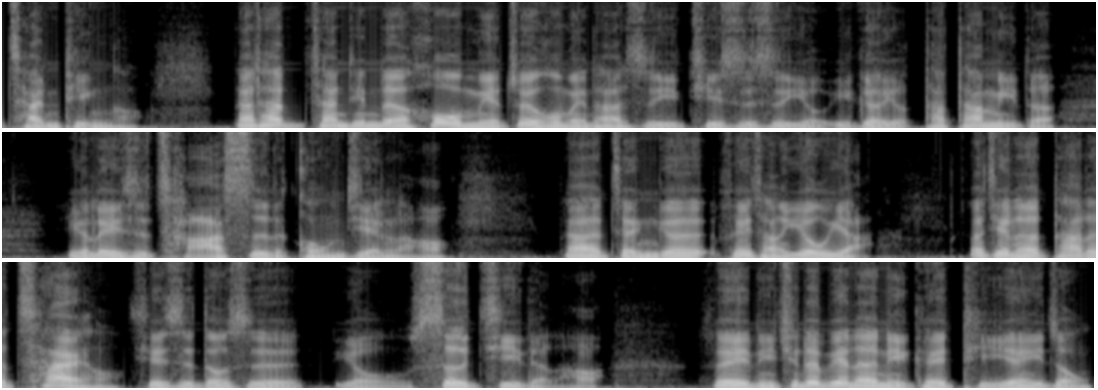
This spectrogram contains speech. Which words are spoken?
餐厅哈。那它餐厅的后面最后面，它是其实是有一个有榻榻米的一个类似茶室的空间了哈。那整个非常优雅，而且呢，它的菜哈其实都是有设计的了哈。所以你去那边呢，你可以体验一种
